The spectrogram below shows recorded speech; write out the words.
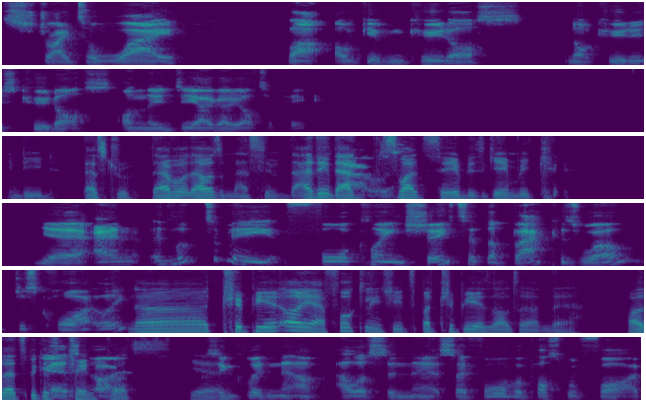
straight away. But I'll give him kudos, not kudos, kudos on the Diogo Jota pick. Indeed, that's true. That was, that was massive. I think that's that was, what saved his game week. Yeah, and it looked to be four clean sheets at the back as well, just quietly. No, Trippier. Oh yeah, four clean sheets, but Trippier is also on there. Oh, that's because yeah, Trent was. Yeah, was including um, Alisson there. So four of a possible five.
